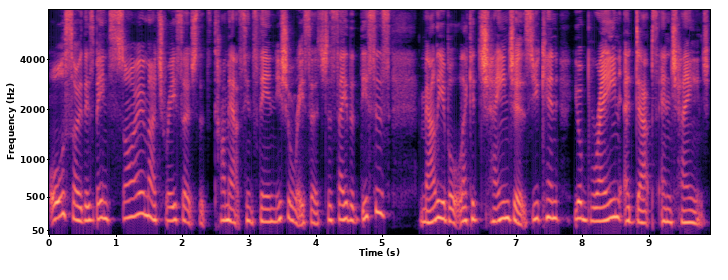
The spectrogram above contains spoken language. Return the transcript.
also there's been so much research that's come out since the initial research to say that this is malleable, like it changes. You can, your brain adapts and change,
